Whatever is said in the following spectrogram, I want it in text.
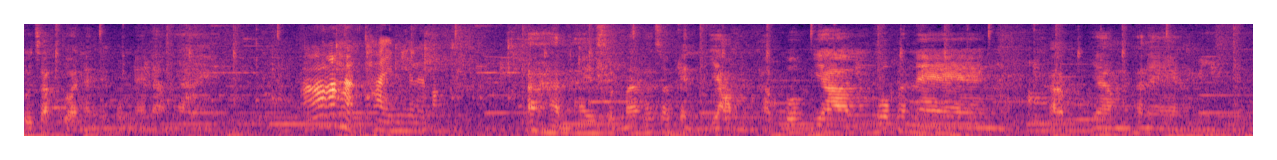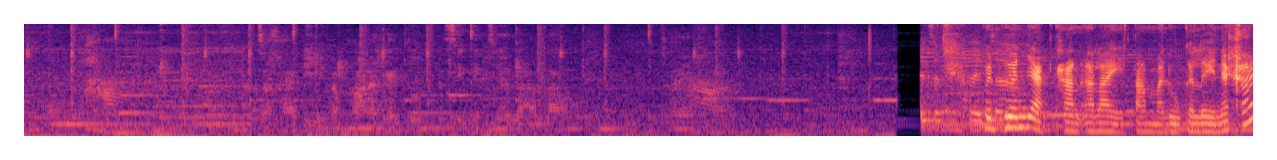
รู้จักตัวไหนเดี๋ยวผมแนะนำให้อ๋ออาหารไทยมีอะไรบ้างคะอาหารไทยส่วนมากก็จะเป็นยำครับ พวกยำพวกพะแนงครับยำพะแนงมีค่ะจะขายดีครับข้าวหน้าไก่ตุ๋นเป็นซิกเนเจอร์ร้านเราใช่ครับเพื่อนๆอยากทานอะไรตามมาดูกันเลยนะคะ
